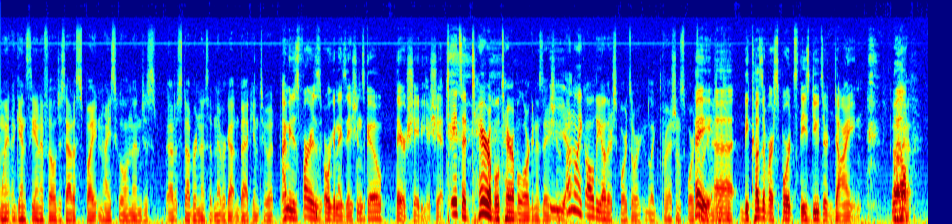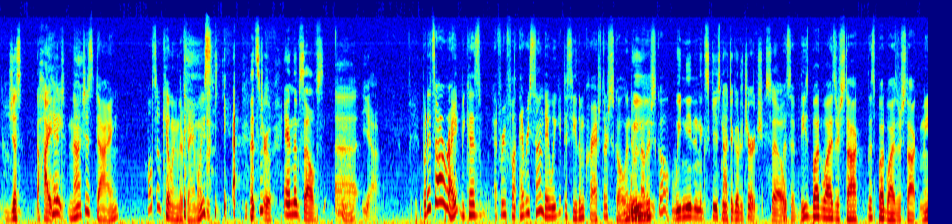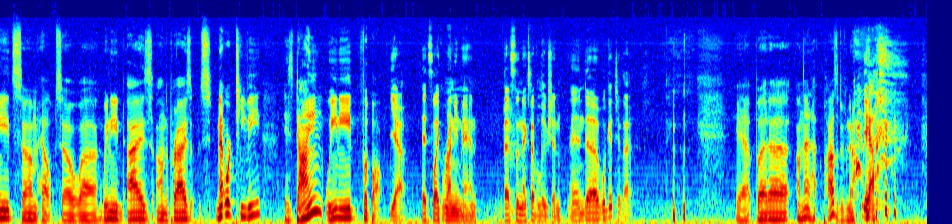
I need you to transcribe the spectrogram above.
went against the NFL just out of spite in high school, and then just out of stubbornness, have never gotten back into it. I mean, as far as organizations go, they're shady as shit. it's a terrible, terrible organization. Yeah. Unlike all the other sports or like professional sports Hey, organizations. uh, because of our sports, these dudes are dying. Oh, well, yeah. just hide hey, it. not just dying, also killing their families. yeah, that's true. And themselves. Hmm. Uh, yeah. But it's all right because every fun, every Sunday we get to see them crash their skull into We- another skull. We need an excuse not to go to church. So Listen, these Budweiser stock, this Budweiser stock needs some help. So uh, we need eyes on the prize. S- Network TV is dying. We need football. yeah, it's like Running Man. That's the next evolution, and uh, we'll get to that. Yeah, but uh, on that positive note, Yeah.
